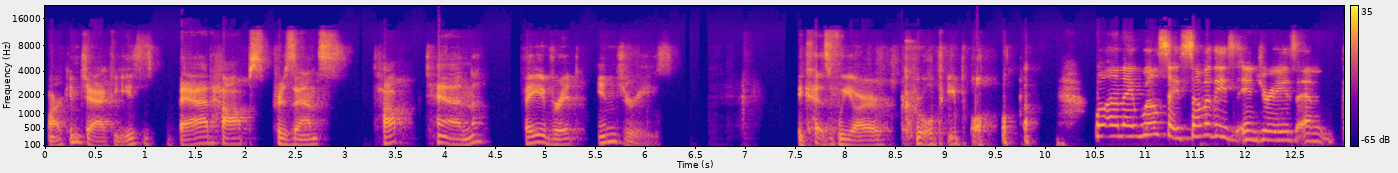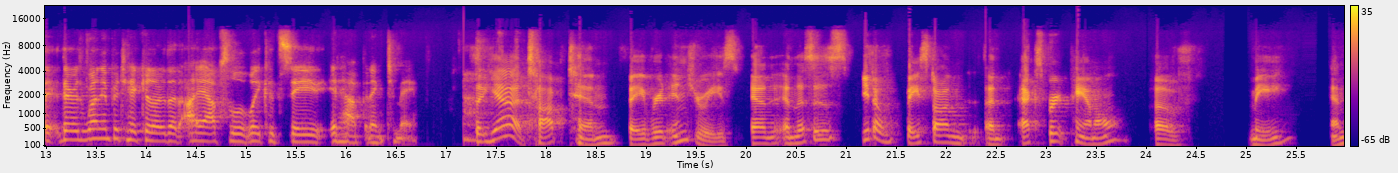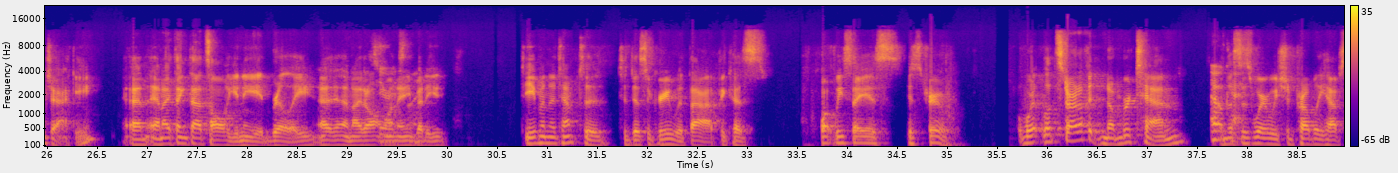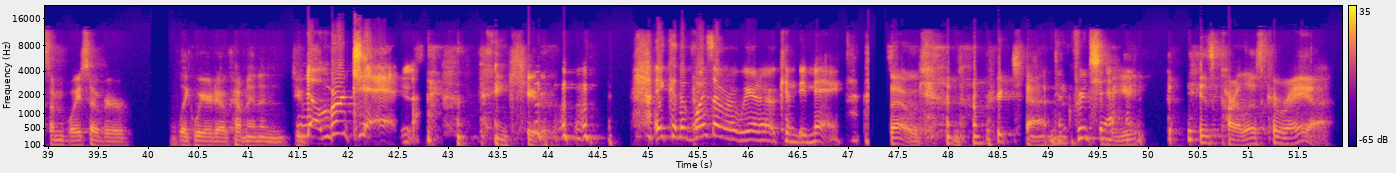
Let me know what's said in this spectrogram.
Mark and Jackie's Bad Hops presents top 10 favorite injuries because we are cruel people. well, and I will say some of these injuries, and th- there's one in particular that I absolutely could see it happening to me. So yeah, top 10 favorite injuries. And and this is, you know, based on an expert panel of me and Jackie and and I think that's all you need, really. And, and I don't Seriously. want anybody to even attempt to to disagree with that because what we say is is true. We're, let's start off at number ten. Okay. And this is where we should probably have some voiceover like weirdo come in and do number 10 thank you could, the voiceover weirdo can be me so number 10 number 10 is carlos correa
